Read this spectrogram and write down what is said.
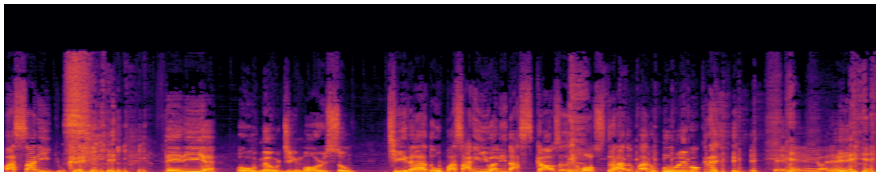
passarinho. Teria ou não Jim Morrison tirado o passarinho ali das calças e mostrado para o público. É, olha aí.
